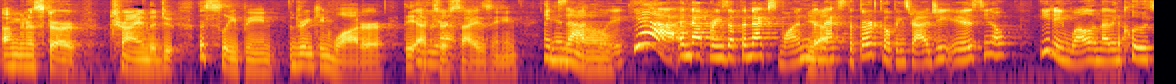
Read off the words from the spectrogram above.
I'm gonna start trying to do the sleeping, the drinking water, the exercising. Yeah. Exactly. You know. Yeah, and that brings up the next one. Yeah. The next, the third coping strategy is, you know, eating well, and that includes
